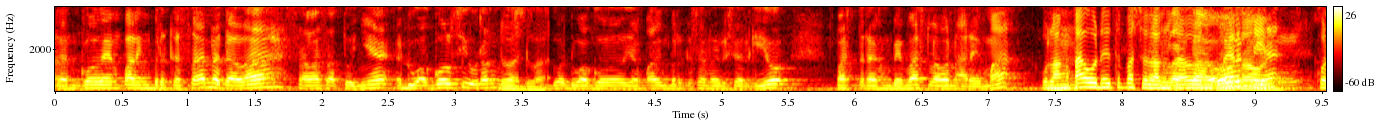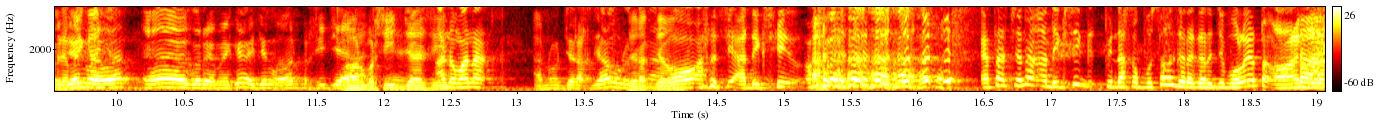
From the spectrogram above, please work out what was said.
Dan gol yang paling berkesan adalah salah satunya eh, dua gol sih orang Dua, dua. dua, dua gol yang paling berkesan dari Sergio pas tendangan bebas lawan Arema. Ulang tahun itu pas Pas ulang, ulang tahun. tahun, ya. Korea Ujang Mega eh Korea Mega Ujang lawan Persija. Lawan Persija sih. Anu mana? Anu jarak jauh Jarak jauh. Oh, ada si adik sih. eta cenah adik sih pindah ke Pusal gara-gara jebol eta. Oh, anjir.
